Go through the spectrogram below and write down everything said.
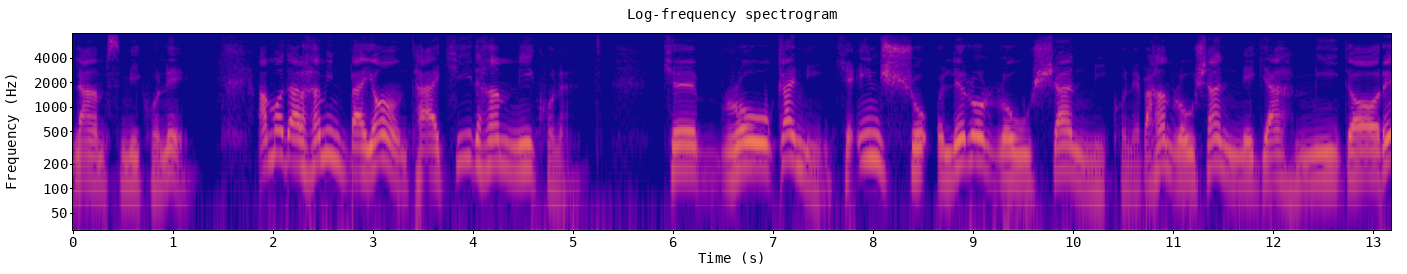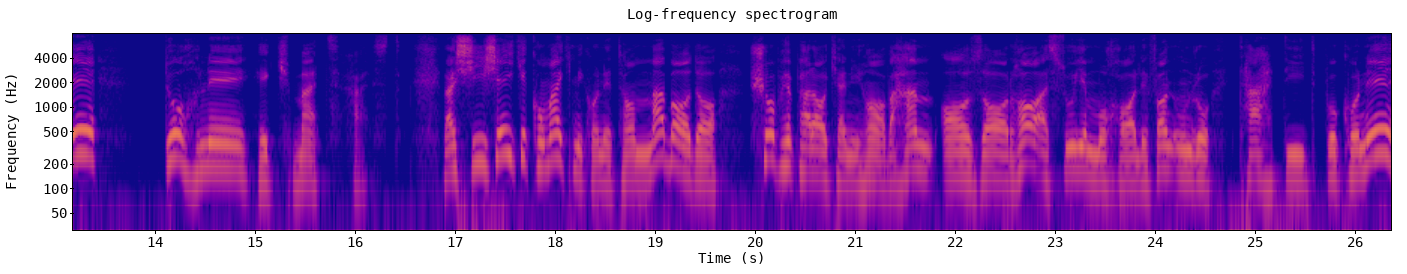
لمس می‌کنه. اما در همین بیان تأکید هم می کند که روغنی که این شعله رو روشن می‌کنه و هم روشن نگه میداره دهن حکمت هست و شیشه ای که کمک می‌کنه تا مبادا شبه پراکنی ها و هم آزارها از سوی مخالفان اون رو تهدید بکنه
